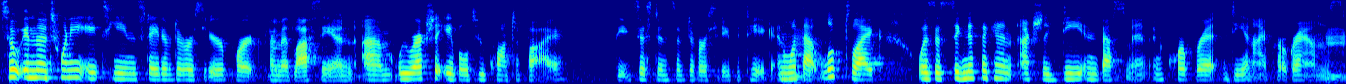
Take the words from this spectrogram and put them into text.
So in the 2018 State of Diversity report from Atlassian, um, we were actually able to quantify the existence of diversity fatigue. And what Mhm. that looked like was a significant actually de-investment in corporate D&I programs. Mm.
